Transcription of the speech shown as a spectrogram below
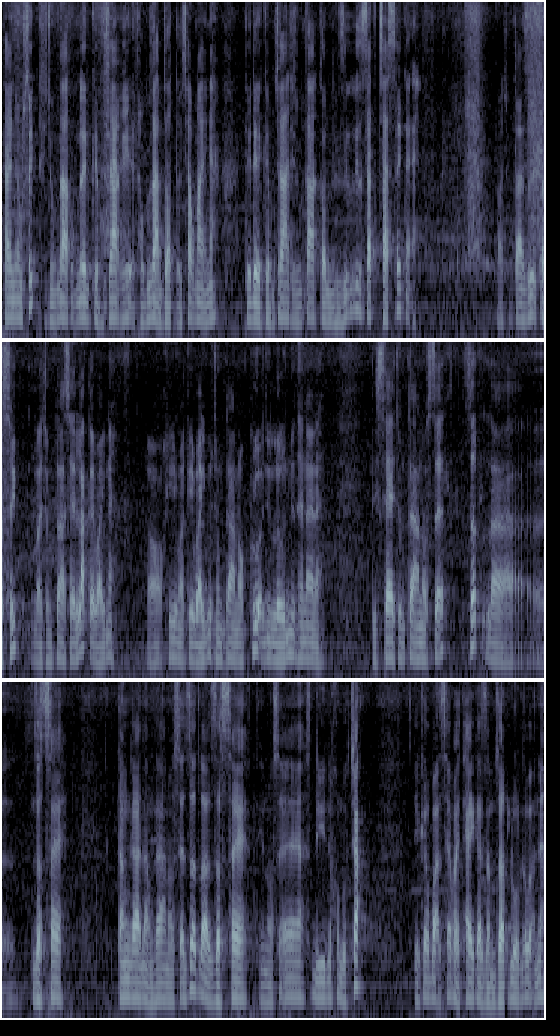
thay nhông xích thì chúng ta cũng nên kiểm tra cái hệ thống giảm giật ở trong này nhé thì để kiểm tra thì chúng ta cần giữ chặt chặt xích này. Và chúng ta giữ chặt xích và chúng ta sẽ lắc cái bánh này đó khi mà cái bánh của chúng ta nó cựa như lớn như thế này này thì xe chúng ta nó sẽ rất là ờ, giật xe. Tăng ga giảm ga nó sẽ rất là giật xe thì nó sẽ đi nó không được chắc. Thì các bạn sẽ phải thay cả giảm giật luôn các bạn nhé.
